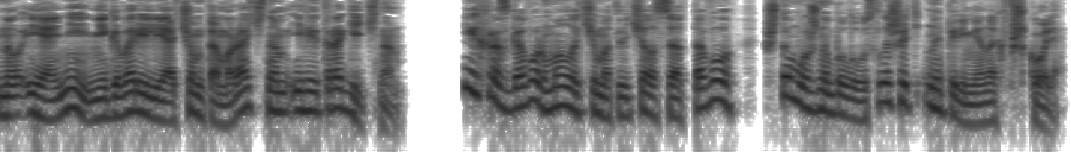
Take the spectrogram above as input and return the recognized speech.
Но и они не говорили о чем-то мрачном или трагичном. Их разговор мало чем отличался от того, что можно было услышать на переменах в школе.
